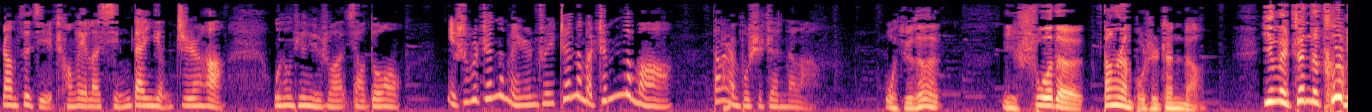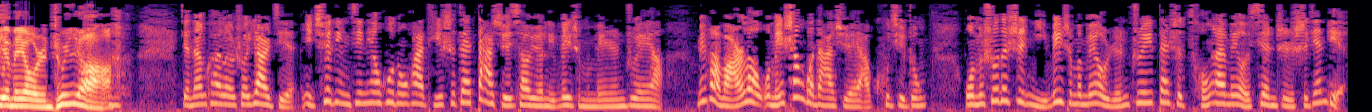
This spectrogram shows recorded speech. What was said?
让自己成为了形单影只哈。梧桐听雨说，小东，你是不是真的没人追？真的吗？真的吗？当然不是真的了。我觉得你说的当然不是真的，因为真的特别没有人追啊。简单快乐说：“燕儿姐，你确定今天互动话题是在大学校园里为什么没人追啊？没法玩了，我没上过大学呀。”哭泣中，我们说的是你为什么没有人追，但是从来没有限制时间点。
